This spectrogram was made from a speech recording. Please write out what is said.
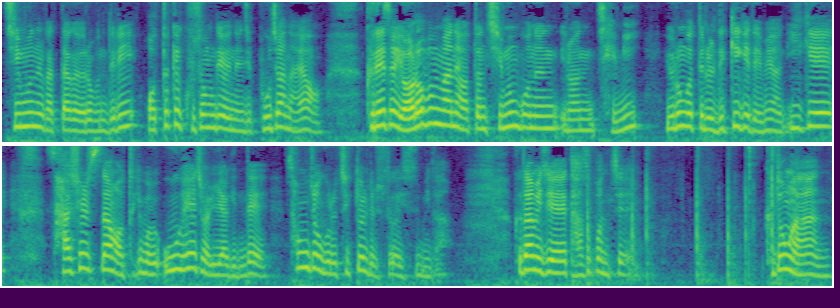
지문을 갖다가 여러분들이 어떻게 구성되어 있는지 보잖아요. 그래서 여러분만의 어떤 지문 보는 이런 재미? 이런 것들을 느끼게 되면 이게 사실상 어떻게 보면 우회 전략인데 성적으로 직결될 수가 있습니다. 그 다음에 이제 다섯 번째. 그동안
